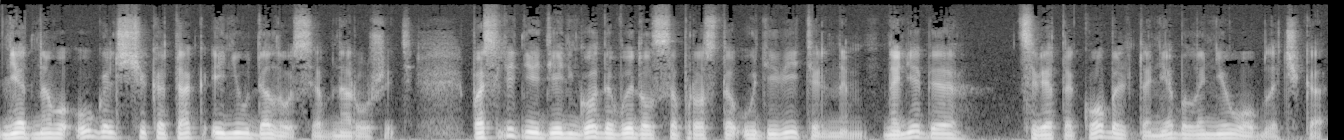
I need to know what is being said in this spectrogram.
Ни одного угольщика так и не удалось обнаружить. Последний день года выдался просто удивительным. На небе цвета кобальта не было ни облачка.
